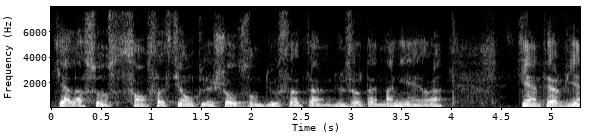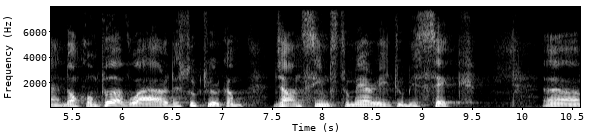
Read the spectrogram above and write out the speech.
qui a la sensation que les choses sont d'une certaine, certaine, manière, hein, qui intervient. Donc, on peut avoir des structures comme John seems to Mary to be sick. Euh,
